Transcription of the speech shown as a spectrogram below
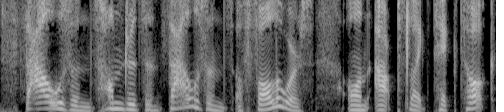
thousands, hundreds and thousands of followers on apps like TikTok,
